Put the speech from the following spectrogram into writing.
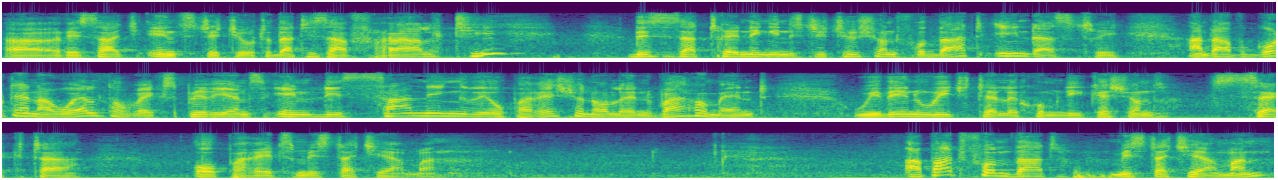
uh, Research Institute, that is AFRALTI. This is a training institution for that industry, and I've gotten a wealth of experience in discerning the operational environment within which telecommunications sector operates, Mr. Chairman. Apart from that, Mr. Chairman,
